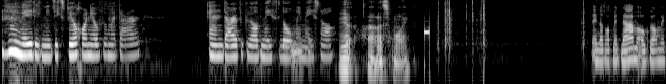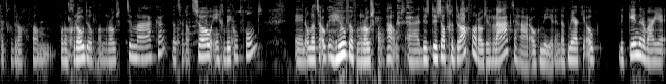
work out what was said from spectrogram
Weet ik niet. Ik speel gewoon heel veel met haar. En daar heb ik wel het meest lol mee meestal. Ja, ah, dat is mooi. En dat had met name ook wel met het gedrag van voor een groot deel van Roos te maken. Dat ze dat zo ingewikkeld vond. En omdat ze ook heel veel van Roos houdt. Eh, dus, dus dat gedrag van Roos raakte haar ook meer. En dat merk je ook de kinderen waar je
